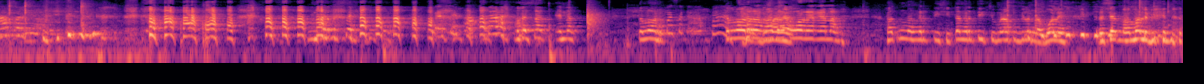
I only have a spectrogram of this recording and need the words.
Apa? Masak enak. Telur. Masak apa? Telur. Cara masak telur yang enak. Aku nggak ngerti, Sita ngerti, cuma aku bilang nggak boleh. Resep mama lebih enak.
